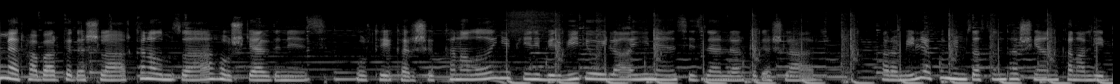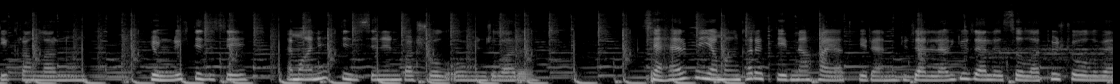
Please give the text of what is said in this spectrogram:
merhaba arkadaşlar. Kanalımıza hoş geldiniz. Ortaya Karışık kanalı yepyeni bir videoyla yine sizlerle arkadaşlar. Karamel yapım imzasını taşıyan Kanal 7 ekranlarının günlük dizisi Emanet dizisinin başrol oyuncuları. Seher ve Yaman karakterine hayat veren güzeller güzeli Sıla Türkoğlu ve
